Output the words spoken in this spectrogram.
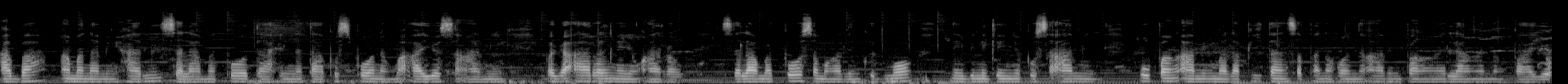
Aba, Ama naming Hari, salamat po dahil natapos po ng maayos ang aming pag-aaral ngayong araw. Salamat po sa mga lingkod mo na ibinigay niyo po sa amin upang aming malapitan sa panahon ng aming pangangailangan ng payo.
